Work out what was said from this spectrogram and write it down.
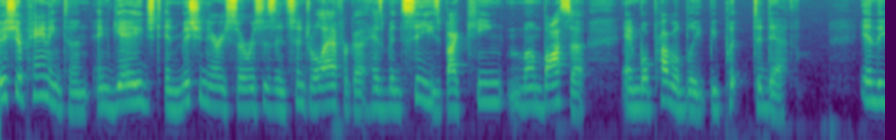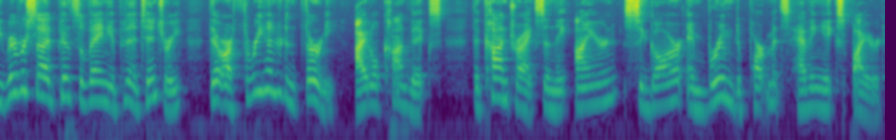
Bishop Hannington, engaged in missionary services in Central Africa, has been seized by King Mombasa and will probably be put to death. In the Riverside, Pennsylvania Penitentiary, there are 330 idle convicts, the contracts in the iron, cigar, and broom departments having expired.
